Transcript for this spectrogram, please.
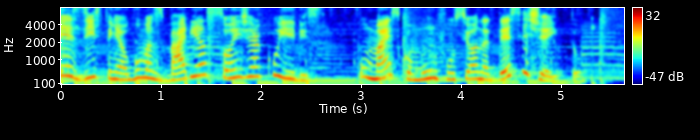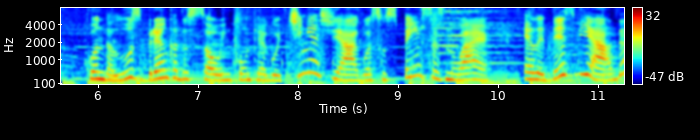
Existem algumas variações de arco-íris. O mais comum funciona desse jeito. Quando a luz branca do sol encontra gotinhas de água suspensas no ar, ela é desviada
